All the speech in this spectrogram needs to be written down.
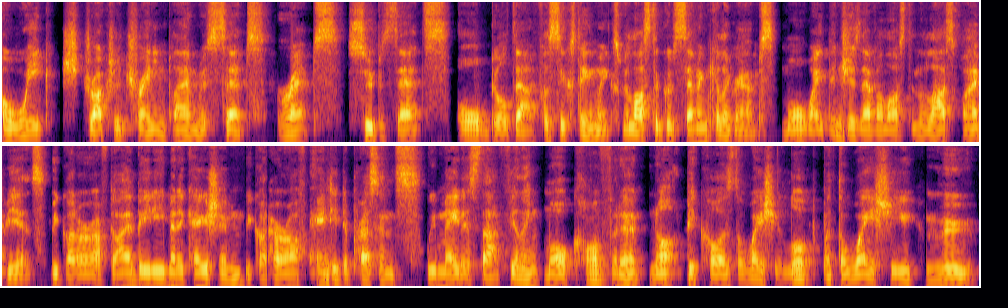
a week structured training plan with sets, reps, supersets, all built out for 16 weeks. We lost a good seven kilograms, more weight than she's ever lost in the last five years. We got her off diabetes medication. We got her off antidepressants. We made her start feeling more confident, not because the way she looked, but the way she moved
